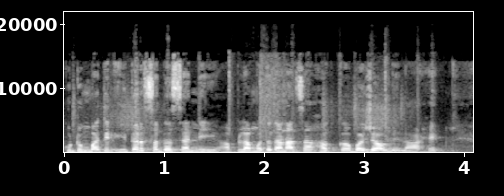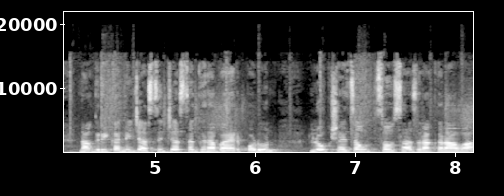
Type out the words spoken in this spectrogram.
कुटुंबातील इतर सदस्यांनी आपला मतदानाचा हक्क बजावलेला आहे. नागरिकांनी जास्तीत जास्त घराबाहेर पडून लोकशाहीचा उत्सव साजरा करावा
